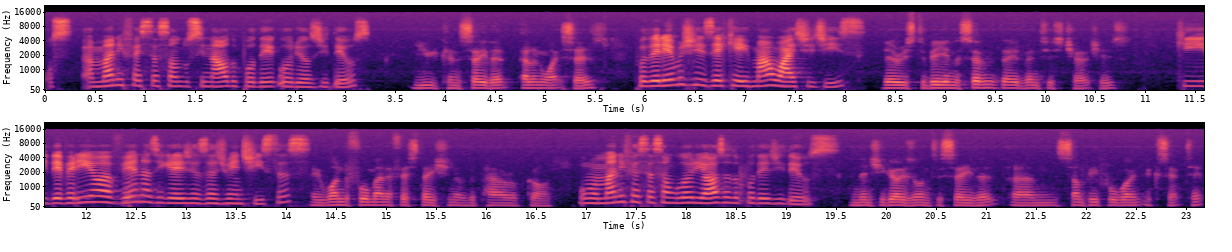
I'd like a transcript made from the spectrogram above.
os- a manifestação do sinal do poder glorioso de Deus, You can say that Ellen White says poderíamos dizer que a irmã White diz there is to be in the Seventh day Adventist churches que deveriam haver nas igrejas adventistas a wonderful manifestation of the power of God. uma manifestação gloriosa do poder de Deus. And then she goes on to say that um, some people won't accept it.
